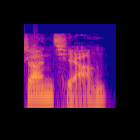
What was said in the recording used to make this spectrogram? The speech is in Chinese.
山墙。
